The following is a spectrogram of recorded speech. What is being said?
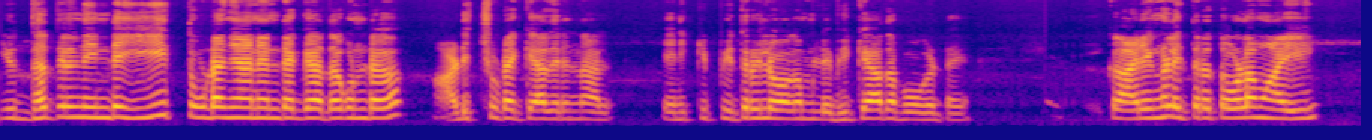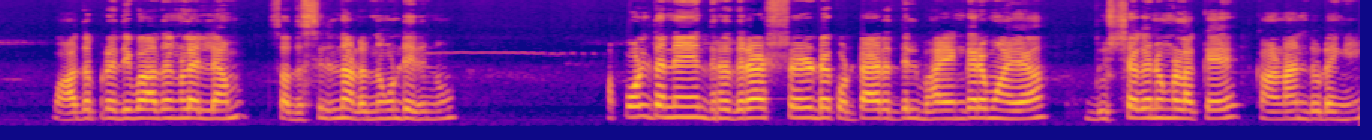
യുദ്ധത്തിൽ നിന്റെ ഈ തുട ഞാൻ എന്റെ ഗത കൊണ്ട് അടിച്ചുടയ്ക്കാതിരുന്നാൽ എനിക്ക് പിതൃലോകം ലഭിക്കാതെ പോകട്ടെ. കാര്യങ്ങൾ ഇത്രത്തോളമായി വാദപ്രതിവാദങ്ങളെല്ലാം സദസ്സിൽ നടന്നുകൊണ്ടിരുന്നു. അപ്പോൾ തന്നെ ധൃതരാഷ്ട്രയുടെ കൊട്ടാരത്തിൽ ഭയങ്കരമായ ദുശകനങ്ങളൊക്കെ കാണാൻ തുടങ്ങി.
